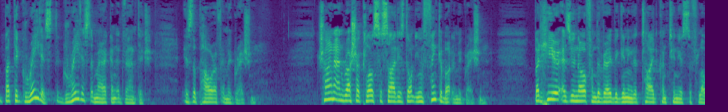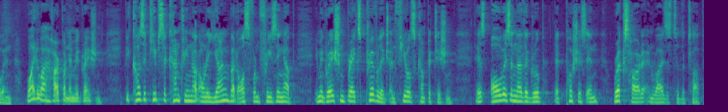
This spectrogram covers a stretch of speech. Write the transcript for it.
but the greatest, the greatest American advantage is the power of immigration. China and Russia, closed societies, don't even think about immigration. But here, as you know from the very beginning, the tide continues to flow in. Why do I harp on immigration? Because it keeps the country not only young, but also from freezing up. Immigration breaks privilege and fuels competition. There's always another group that pushes in, works harder, and rises to the top.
